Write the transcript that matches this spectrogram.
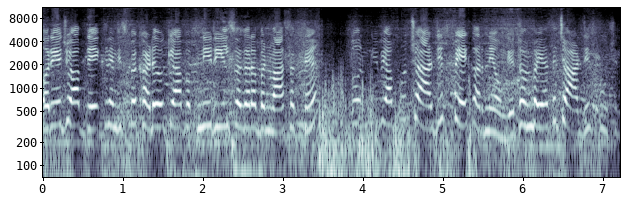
और ये जो आप देख रहे हैं, जिस पे खड़े होकर आप अपनी रील्स वगैरह बनवा सकते हैं तो उनके भी आपको चार्जेस पे करने होंगे। तो हम भैया से चार्जेस पूछ लें।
